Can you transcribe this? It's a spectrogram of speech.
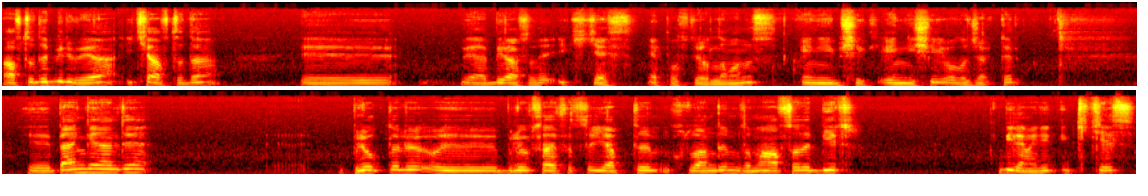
Haftada bir veya iki haftada e, veya bir haftada iki kez e-posta yollamanız en iyi bir şey en iyi şey olacaktır. E, ben genelde blogları e, blog sayfası yaptığım kullandığım zaman haftada bir bilemedin iki kez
